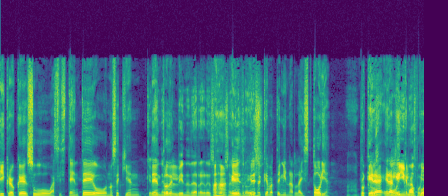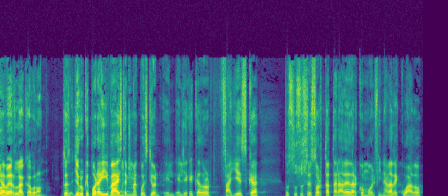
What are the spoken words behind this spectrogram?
Y creo que su asistente o no sé quién que dentro viene, del... viene de regreso. Ajá, Berserk él, otra él es vez. el que va a terminar la historia. Ajá, que porque era- era alguien que lo morimos por apoyaba. verla, cabrón. Entonces, yo creo que por ahí va esta mucho. misma cuestión. El, el día que el creador fallezca, pues su sucesor tratará de dar como el final adecuado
